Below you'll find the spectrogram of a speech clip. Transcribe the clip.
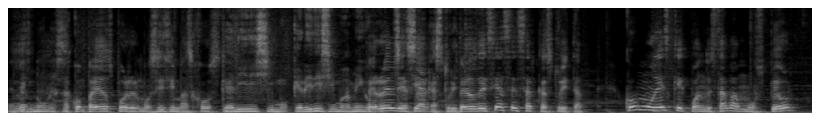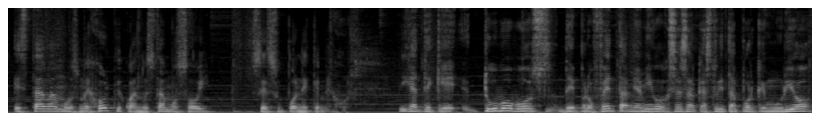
En las nubes. Acompañados por hermosísimas hostes. Queridísimo, queridísimo amigo. Pero él César decía, Castruita. pero decía César Castruita, ¿cómo es que cuando estábamos peor, estábamos mejor que cuando estamos hoy? Se supone que mejor. Fíjate que tuvo voz de profeta mi amigo César Castruita porque murió,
